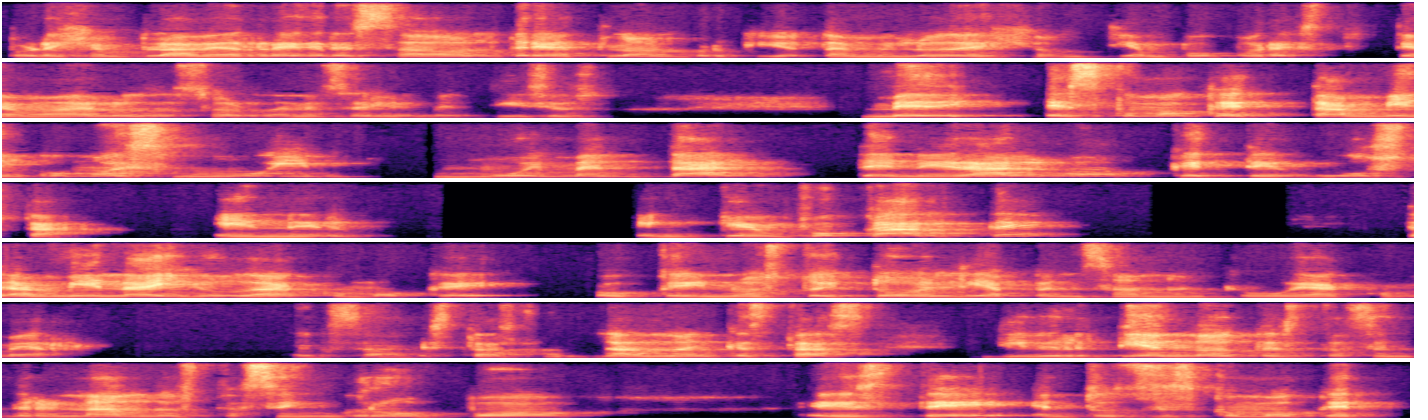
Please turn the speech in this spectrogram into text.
por ejemplo, haber regresado al triatlón, porque yo también lo dejé un tiempo por este tema de los desórdenes alimenticios, me, es como que también como es muy, muy mental tener algo que te gusta en, el, en qué enfocarte, también ayuda como que, ok, no estoy todo el día pensando en qué voy a comer. Exacto. Estás pensando en que estás divirtiéndote, estás entrenando, estás en grupo, este, entonces como que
